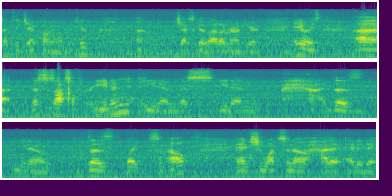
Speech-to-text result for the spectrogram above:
that's a jet going over too. Jets get loud around here. Anyways, uh, this is also for Eden. Eden, Miss Eden, does you know does like some help, and she wants to know how to edit it,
